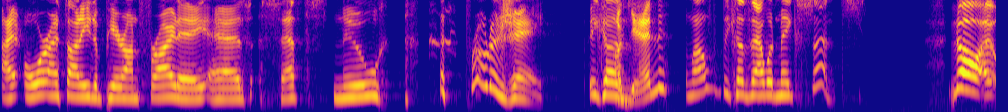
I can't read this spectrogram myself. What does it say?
I or I thought he'd appear on Friday as Seth's new protege because Again? well because that would make sense. No, I-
